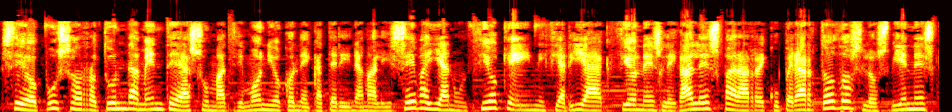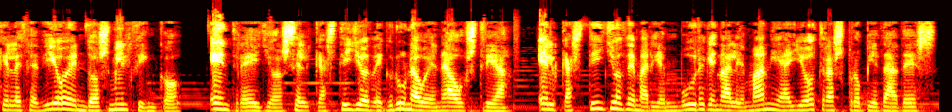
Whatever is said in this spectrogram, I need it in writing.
se opuso rotundamente a su matrimonio con Ekaterina Maliseva y anunció que iniciaría acciones legales para recuperar todos los bienes que le cedió en 2005, entre ellos el castillo de Grunau en Austria, el castillo de Marienburg en Alemania y otras propiedades.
